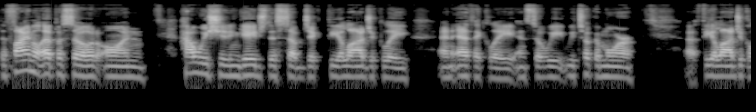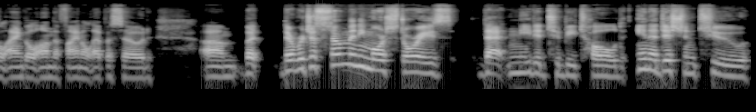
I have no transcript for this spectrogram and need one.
the final episode on how we should engage this subject theologically and ethically. And so we, we took a more uh, theological angle on the final episode. Um, but there were just so many more stories that needed to be told, in addition to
